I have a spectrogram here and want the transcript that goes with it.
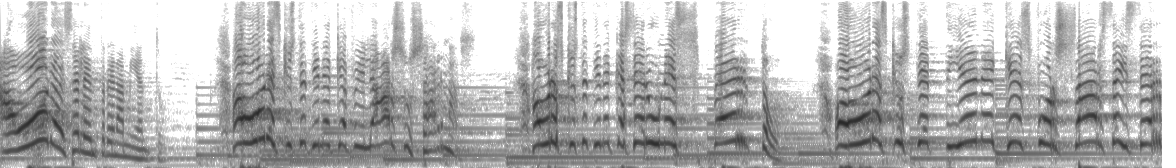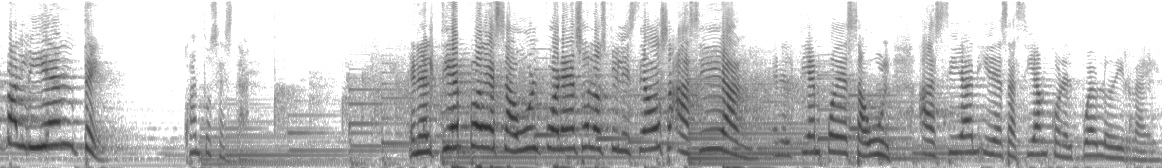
Ahora es el entrenamiento. Ahora es que usted tiene que afilar sus armas. Ahora es que usted tiene que ser un experto. Ahora es que usted tiene que esforzarse y ser valiente. ¿Cuántos están? En el tiempo de Saúl, por eso los filisteos hacían, en el tiempo de Saúl, hacían y deshacían con el pueblo de Israel.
